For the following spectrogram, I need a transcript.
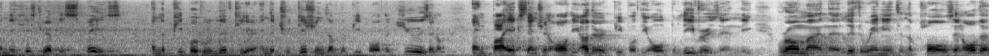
and, the history of this space and the people who lived here and the traditions of the people, the Jews and, and by extension all the other people, the old believers and the Roma and the Lithuanians and the Poles and all the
